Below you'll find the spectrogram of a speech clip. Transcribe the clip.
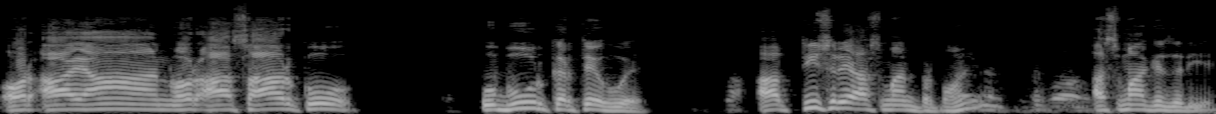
اور آیان اور آثار کو عبور کرتے ہوئے آپ تیسرے آسمان پر پہنچ گئے اسما کے ذریعے۔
